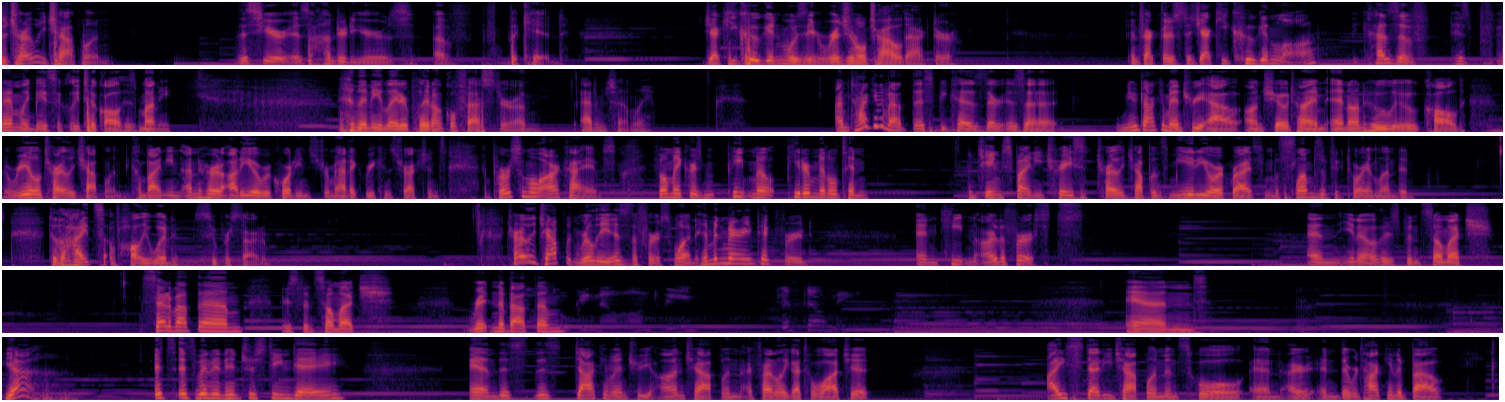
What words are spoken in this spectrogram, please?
So, Charlie Chaplin, this year is 100 years of the kid. Jackie Coogan was the original child actor. In fact, there's the Jackie Coogan law because of his family basically took all his money. And then he later played Uncle Fester on Addams Family. I'm talking about this because there is a new documentary out on Showtime and on Hulu called The Real Charlie Chaplin, combining unheard audio recordings, dramatic reconstructions, and personal archives. Filmmakers Pete Mil- Peter Middleton and James Spinney trace Charlie Chaplin's meteoric rise from the slums of Victorian London to the heights of Hollywood superstardom. Charlie Chaplin really is the first one. Him and Mary Pickford and Keaton are the firsts. And, you know, there's been so much said about them, there's been so much written about them. And yeah. It's it's been an interesting day. And this this documentary on Chaplin, I finally got to watch it. I studied Chaplin in school and I and they were talking about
